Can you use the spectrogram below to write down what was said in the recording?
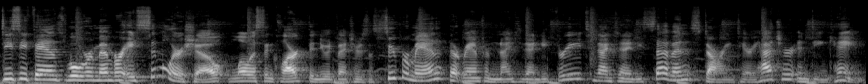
DC fans will remember a similar show, Lois and Clark, The New Adventures of Superman, that ran from 1993 to 1997, starring Teri Hatcher and Dean Cain.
